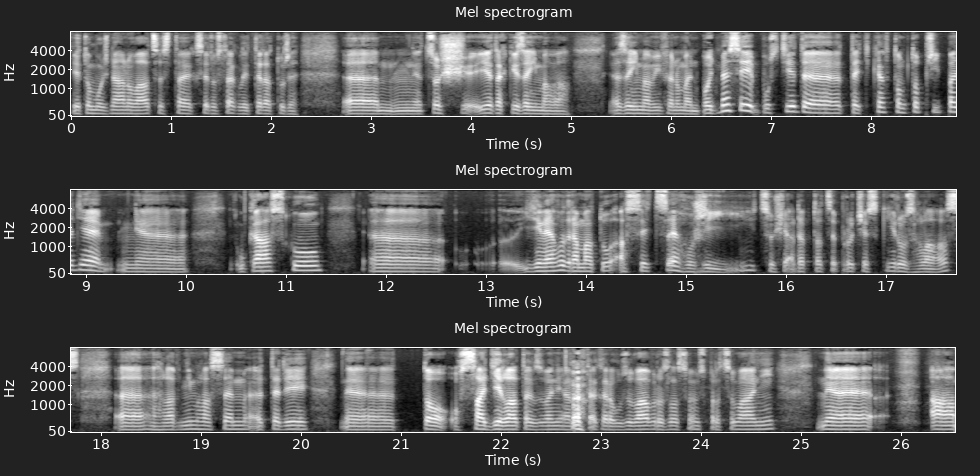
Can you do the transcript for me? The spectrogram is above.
je to možná nová cesta, jak se dostat k literatuře, ehm, což je taky zajímavá, zajímavý fenomén. Pojďme si pustit eh, teďka v tomto případě eh, ukázku eh, jiného dramatu a sice Hoří, což je adaptace pro český rozhlas. Eh, hlavním hlasem tedy eh, to osadila takzvaně Anita Krauzová v rozhlasovém zpracování. Eh, a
